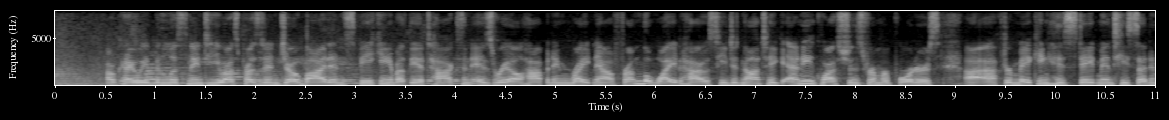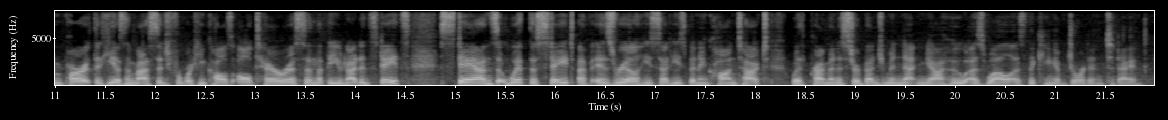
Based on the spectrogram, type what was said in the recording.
Okay, we've been listening to U.S. President Joe Biden speaking about the attacks in Israel happening right now from the White House. He did not take any questions from reporters uh, after making his statement. He said in part that he has a message for what he calls all terrorists and that the United States stands with the state of Israel. He said he's been in contact with Prime Minister Benjamin Netanyahu as well as the King of Jordan today.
